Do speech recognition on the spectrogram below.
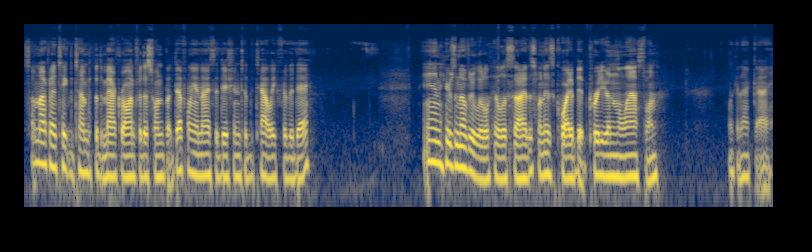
So I'm not going to take the time to put the macro on for this one, but definitely a nice addition to the tally for the day. And here's another little hillisi. This one is quite a bit prettier than the last one. Look at that guy.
